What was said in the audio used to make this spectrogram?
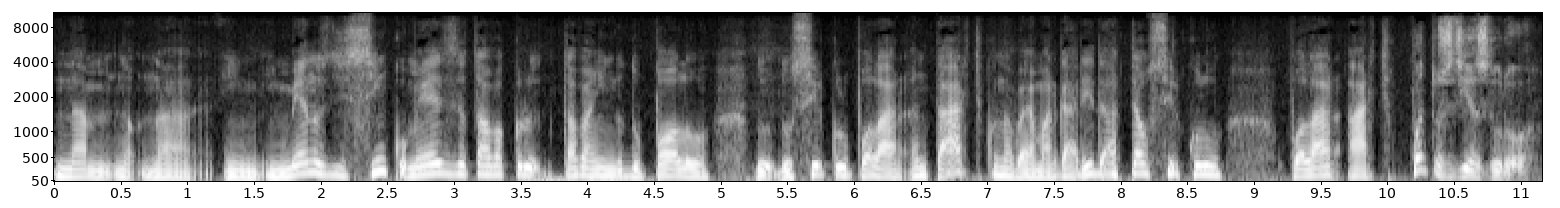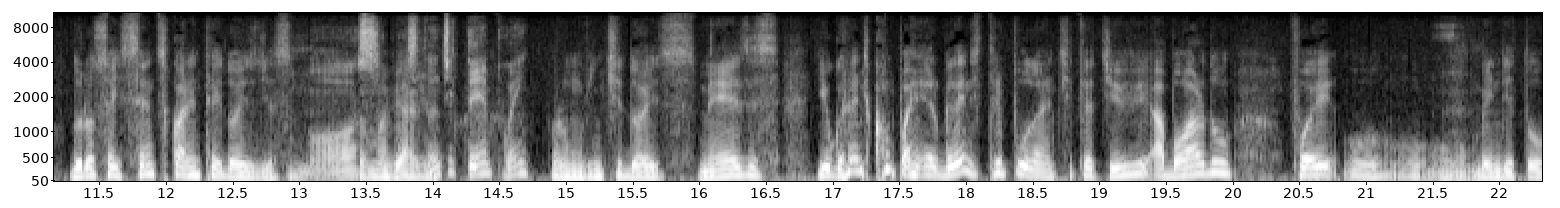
Na, na, em, em menos de cinco meses eu estava tava indo do polo do, do Círculo Polar Antártico, na Baía Margarida, até o Círculo Polar Ártico. Quantos dias durou? Durou 642 dias. Nossa, Foi uma viagem, bastante tempo, hein? Foram 22 meses. E o grande companheiro, o grande tripulante que eu tive a bordo foi o, o, o bendito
